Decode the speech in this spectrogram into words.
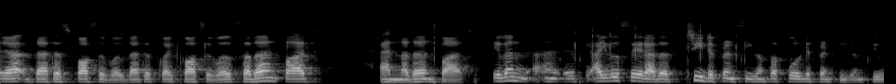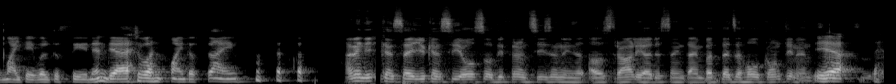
Yeah, that is possible. That is quite possible. Southern part and northern part. Even uh, i will say rather three different seasons or four different seasons you might able to see in india at one point of time. I mean you can say you can see also different season in australia at the same time but that's a whole continent. Yeah.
